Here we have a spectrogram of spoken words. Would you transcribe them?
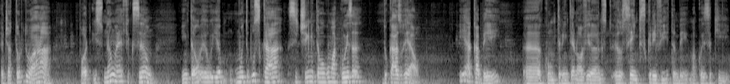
é de atordoar, pode, isso não é ficção. Então eu ia muito buscar se tinha então alguma coisa do caso real. E acabei uh, com 39 anos, eu sempre escrevi também, uma coisa que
